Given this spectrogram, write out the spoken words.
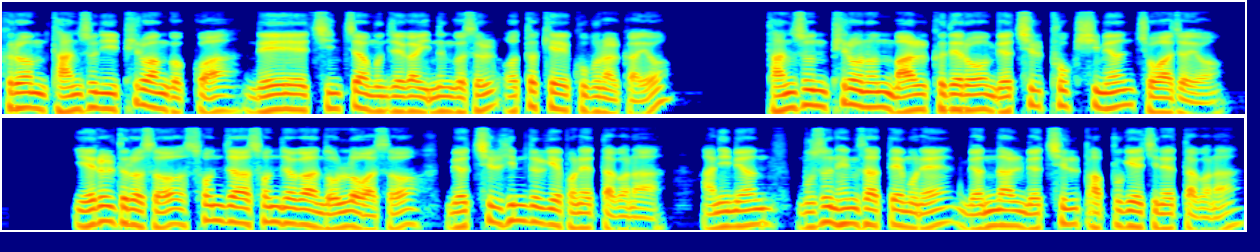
그럼 단순히 필요한 것과 뇌에 진짜 문제가 있는 것을 어떻게 구분할까요? 단순 피로는 말 그대로 며칠 푹 쉬면 좋아져요. 예를 들어서 손자, 손녀가 놀러 와서 며칠 힘들게 보냈다거나 아니면 무슨 행사 때문에 몇 날 며칠 바쁘게 지냈다거나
